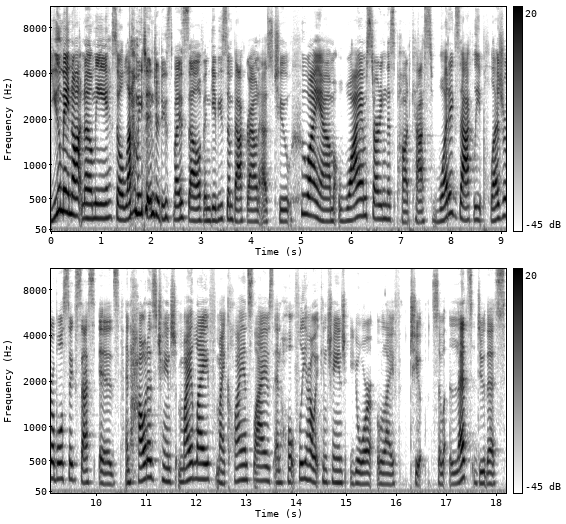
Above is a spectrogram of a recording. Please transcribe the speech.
you may not know me, so allow me to introduce myself and give you some background as to who I am, why I'm starting this podcast, what exactly pleasurable success is, and how it has changed my life, my clients' lives, and hopefully how it can change your life too. So let's do this.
